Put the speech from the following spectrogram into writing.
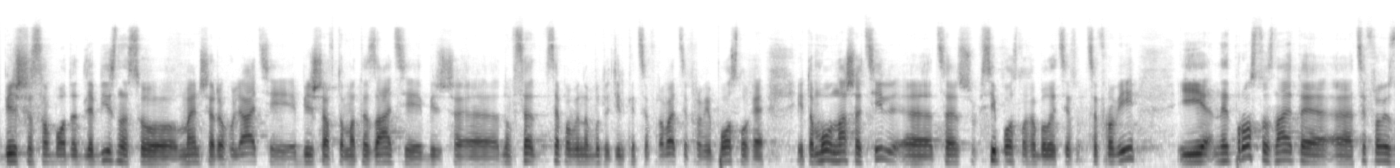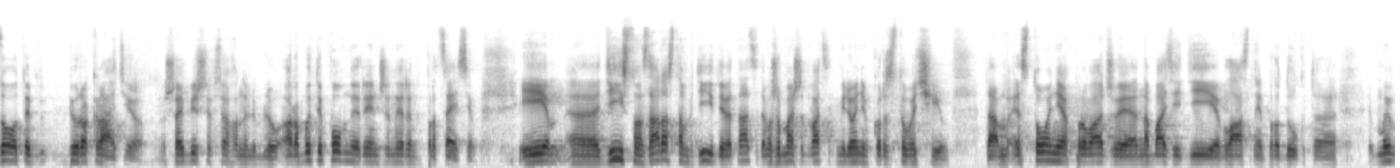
більше свободи для бізнесу, менше регуляції, більше автоматизації, більше ну все, все повинно бути тільки цифрове, цифрові послуги. І тому наша ціль це щоб всі послуги були циф- цифрові, і не просто знаєте е, цифровізовувати бюрократію, що я більше всього не люблю, а робити повний реінженеринг процесів. І е, дійсно зараз там в дії 19, там вже майже 20 мільйонів користувачів. Там Естонія впроваджує на базі дії власний продукт. Е, Ми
